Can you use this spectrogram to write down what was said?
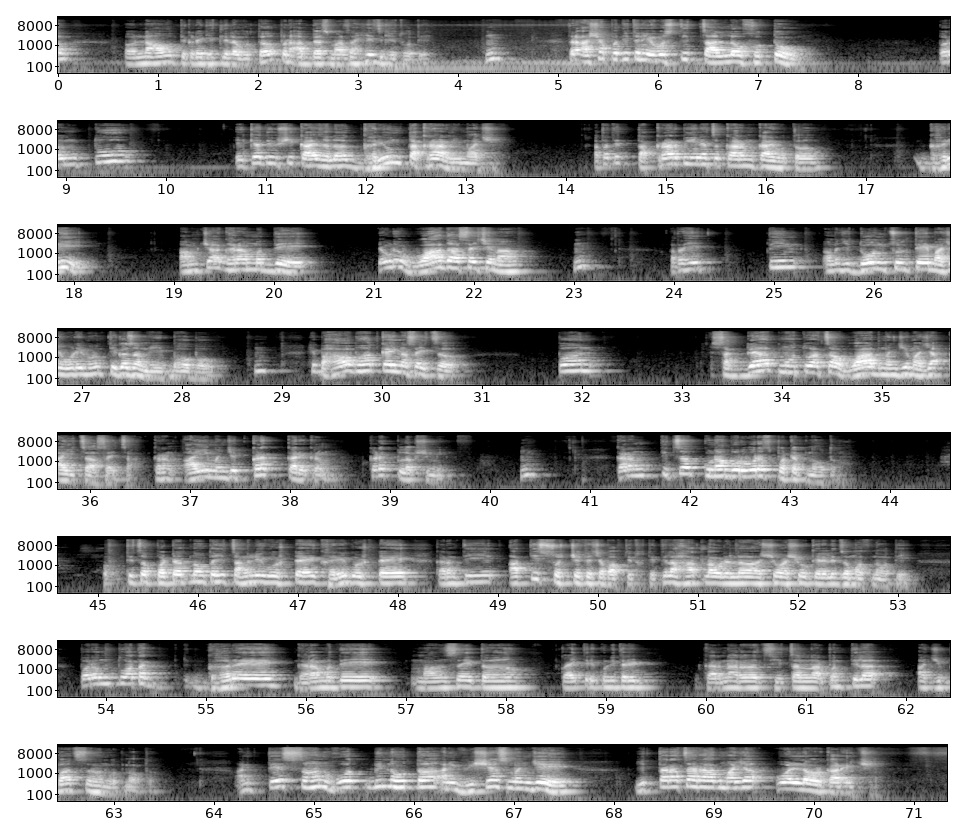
नाव तिकडे घेतलेलं होतं पण अभ्यास माझा हेच घेत होते. तर अशा पद्धतीने व्यवस्थित चाललं होतो. परंतु एका दिवशी काय झालं? घरी येऊन तक्रार आली माझी. आता ते तक्रार बी येण्याचं कारण काय होतं? घरी आमच्या घरामध्ये एवढे वाद असायचे ना आता हे तीन म्हणजे दोन चुलते माझे वडील म्हणून तिघजण मी भाऊ भाऊ हे भावाभावात काही नसायचं. पण सगळ्यात महत्त्वाचा वाद म्हणजे माझ्या आईचा असायचा. कारण आई म्हणजे कडक कार्यक्रम कडक लक्ष्मी. कारण तिचं कुणाबरोबरच पटत नव्हतं. तिचं पटत नव्हतं ही चांगली गोष्ट आहे खरी गोष्ट आहे कारण ती अति स्वच्छतेच्या बाबतीत होती. तिला हात लावलेलं शिवाशिव केलेली जमत नव्हती. परंतु आता घर आहे घरामध्ये माणसं येतं काहीतरी कुणीतरी करणारच ही चालणार पण तिला अजिबात सहन होत नव्हतं. आणि ते सहन होत बी नव्हतं आणि विशेष म्हणजे इतराचा राग माझ्या वळल्यावर काढायची.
